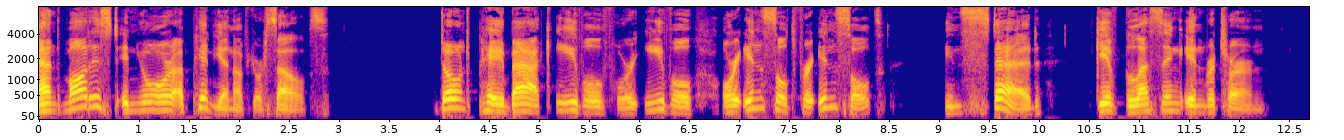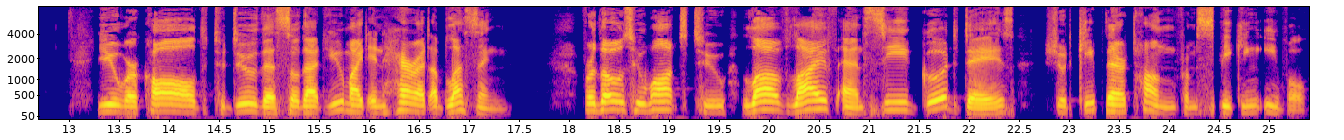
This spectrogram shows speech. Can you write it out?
and modest in your opinion of yourselves. Don't pay back evil for evil or insult for insult. Instead, give blessing in return. You were called to do this so that you might inherit a blessing. For those who want to love life and see good days should keep their tongue from speaking evil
